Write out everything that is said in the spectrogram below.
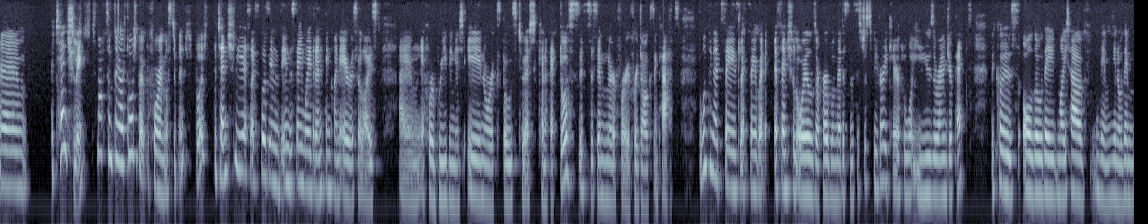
Um, potentially, it's not something I've thought about before. I must admit, but potentially, yes. I suppose in in the same way that anything kind of aerosolized um, if we're breathing it in or exposed to it can affect us. It's similar for, for dogs and cats. The one thing I'd say is, let's say about essential oils or herbal medicines, is just to be very careful what you use around your pets, because although they might have them, you know, they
